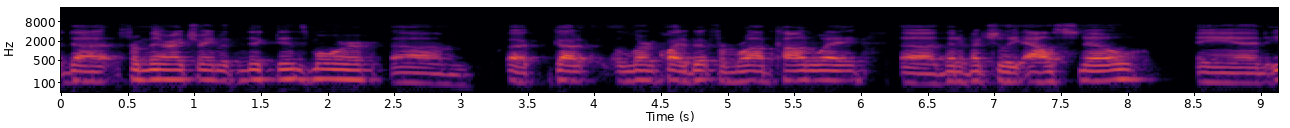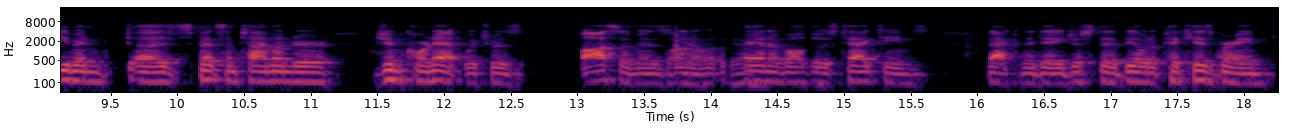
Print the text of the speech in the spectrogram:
that from there, I trained with Nick Dinsmore. Um, uh, got learned quite a bit from Rob Conway. Uh, then eventually Al Snow, and even uh, spent some time under Jim Cornette, which was awesome. As wow, you know, a yeah. fan of all those tag teams back in the day, just to be able to pick his brain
